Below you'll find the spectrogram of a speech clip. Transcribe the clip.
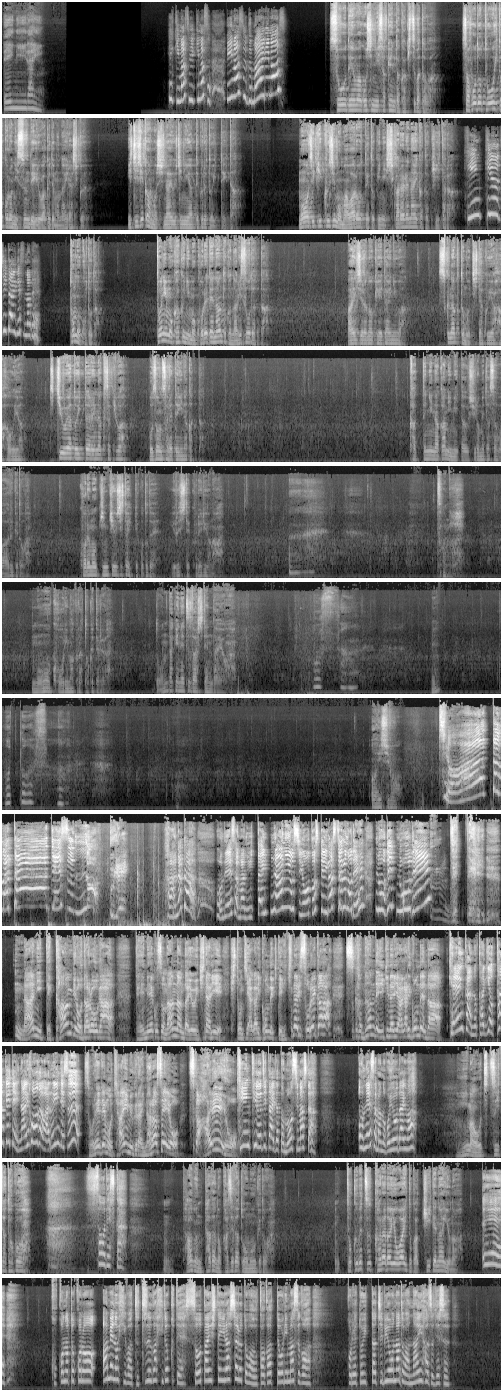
レイニーライン。行きます行きます今すぐ参りますそう電話越しに叫んだ柿椿は、さほど遠いところに住んでいるわけでもないらしく、一時間もしないうちにやってくると言っていた。もうじき9時も回ろうって時に叱られないかと聞いたら、緊急事態ですのでとのことだ。とにもかくにもこれでなんとかなりそうだった。愛ジラの携帯には、少なくとも自宅や母親、父親といった連絡先は保存されていなかった。勝手に中身見た後ろめたさはあるけど、これも緊急事態ってことで許してくれるよな。うんトニー、もう氷枕溶けてる。どんだけ熱出してんだよ。おっさん。んお父さん。愛しろ。ちょーっと待ったーですのうげあなたお姉様に一体何をしようとしていらっしゃるので？のでので？絶対、何って看病だろうが。てめえこそ何なんだよ、いきなり。人んち上がり込んできていきなりそれか？つかなんでいきなり上がり込んでんだ？玄関の鍵をかけていない方が悪いんですそれでもチャイムぐらい鳴らせよつか早えよ緊急事態だと申しましたお姉様のご容体は？今落ち着いたとこ。そうですか。多分ただの風邪だと思うけど。特別体弱いとか聞いてないよな。ええここのところ、雨の日は頭痛がひどくて早退していらっしゃるとは伺っておりますが、これといった持病などはないはずです。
